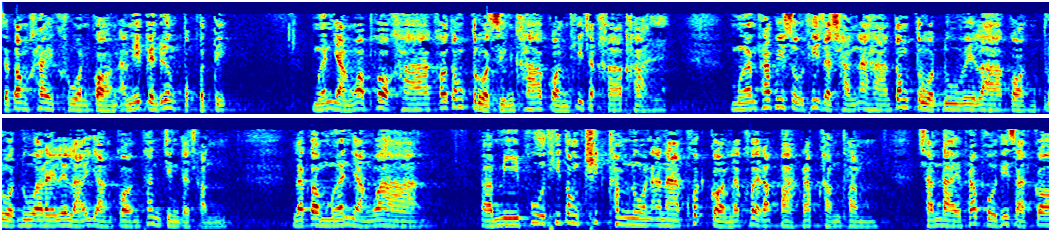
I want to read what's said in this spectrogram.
จะต้องใคร่ครวญก่อน อันนี้เป็นเรื่องปกติ เหมือนอย่างว่าพ่อค้าเขาต้องตรวจสินค้าก่อนที่จะค้าขาย เหมือนพระพิสุที่จะฉันอาหารต้องตรวจดูเวลาก่อน ตรวจดูอะไรหลาย ๆ อย่างก่อนท่านจึงจะฉัน แล้วก็เหมือนอย่างว่ามีผู้ที่ต้องคิดคำนวณอนาคตก่อนแล้วค่อยรับปากรับคำทำชั้นใดพระโพธิสัตว์ก็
